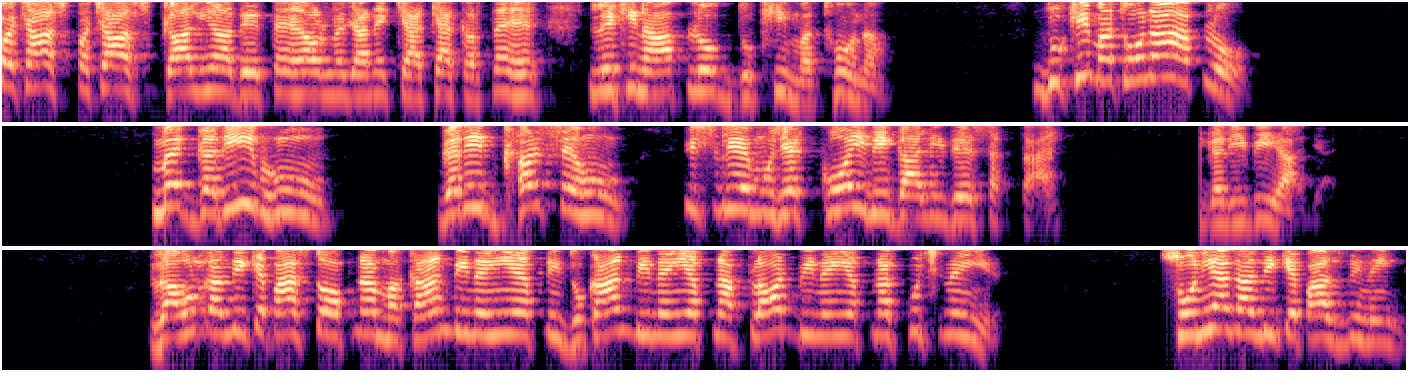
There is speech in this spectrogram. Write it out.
पचास पचास गालियाँ देते हैं और न जाने क्या क्या करते हैं, लेकिन आप लोग दुखी मत होना। दुखी मत होना आप लोग। मैं गरीब हूँ, गरीब घर से हूँ, इसलिए मुझे कोई भी गाली दे सकता है। गरीबी आ जाए। राहुल गांधी के पास तो अपना मकान भी नहीं है, अपनी दुकान भी नहीं है, अपना प्लॉट भी नहीं अपना कुछ नहीं है। सोनिया गांधी के पास भी नहीं।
